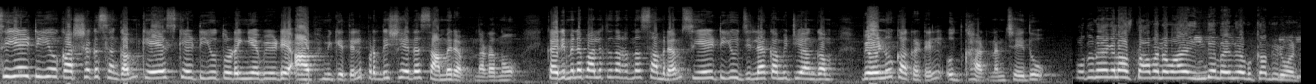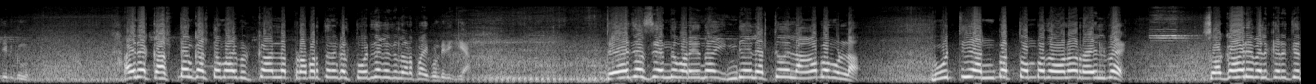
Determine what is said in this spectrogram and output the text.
സി ഐ ടി യു കർഷക സംഘം K S K T U തുടങ്ങിയവയുടെ ആഭിമുഖ്യത്തിൽ പ്രതിഷേധ സമരം നടന്നു. കരിമനപാലത്ത് നടന്ന സമരം സി ഐ ടി യു ജില്ലാ കമ്മിറ്റി അംഗം വേണു കക്കട്ടിൽ ഉദ്ഘാടനം ചെയ്തു. പൊതുമേഖലാ സ്ഥാപനമായ ഇന്ത്യൻ റെയിൽവേ വിൽക്കാൻ തീരുമാനിച്ചിരിക്കുന്നു. അതിനെ കഷ്ടം കഷ്ടമായി വിൽക്കാനുള്ള പ്രവർത്തനങ്ങൾ ത്വരിതഗതിയിൽ നടപ്പായിക്കൊണ്ടിരിക്കുക. തേജസ് എന്ന് പറയുന്ന ഇന്ത്യയിൽ ഏറ്റവും ലാഭമുള്ള നൂറ്റി അൻപത്തൊമ്പതോളം റെയിൽവേ സ്വകാര്യവൽക്കരിച്ച്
